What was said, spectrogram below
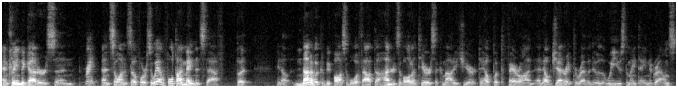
and clean the gutters and, Right. and so on and so forth. So we have a full-time maintenance staff, but you know, none of it could be possible without the hundreds of volunteers that come out each year to help put the fair on and help generate the revenue that we use to maintain the grounds,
